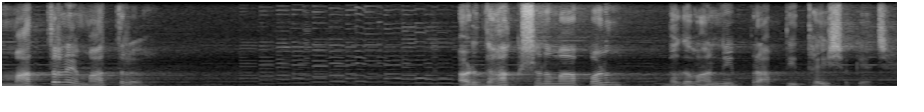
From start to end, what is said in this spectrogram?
માત્ર ને માત્ર અડધા ક્ષણમાં પણ ભગવાનની પ્રાપ્તિ થઈ શકે છે.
